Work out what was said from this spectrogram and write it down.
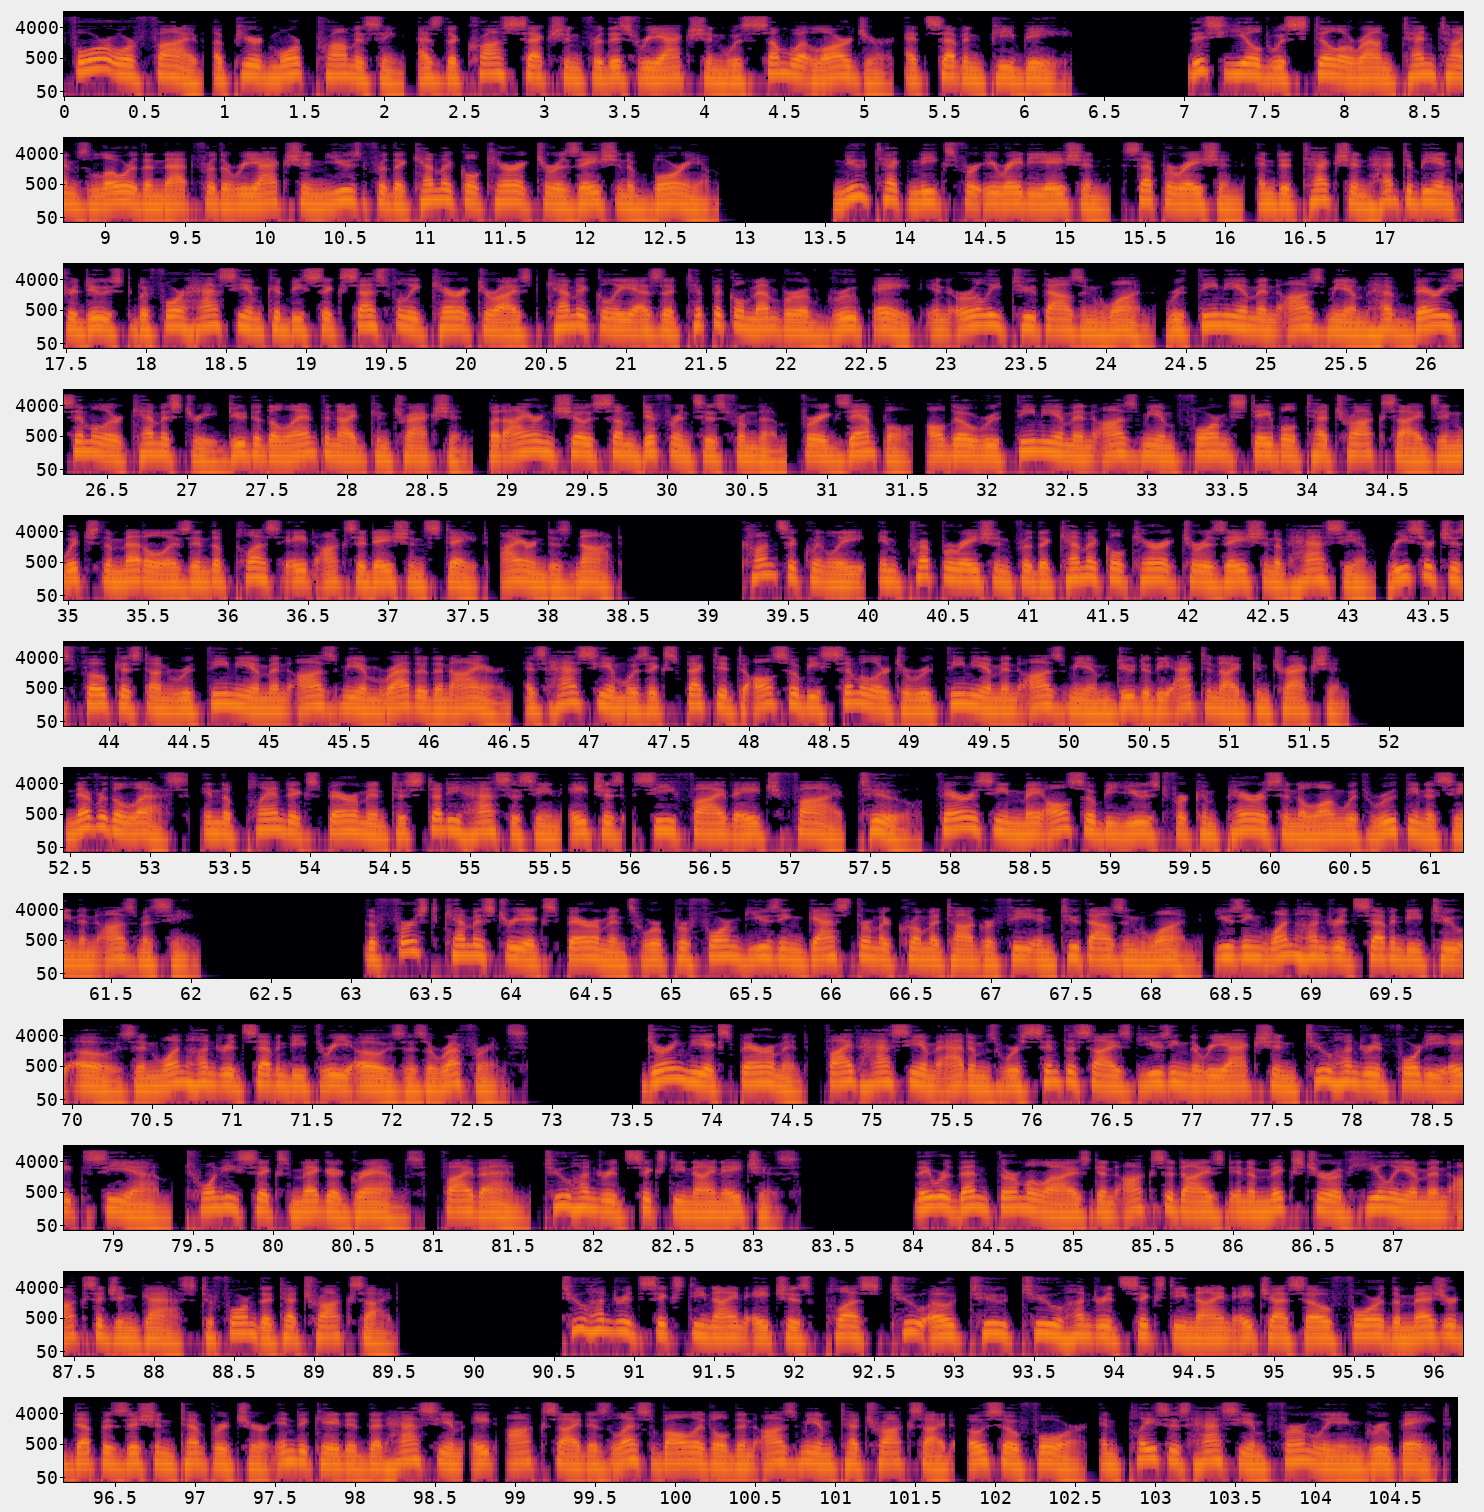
4 or 5 appeared more promising, as the cross-section for this reaction was somewhat larger, at 7 pb. This yield was still around 10 times lower than that for the reaction used for the chemical characterization of bohrium. New techniques for irradiation, separation, and detection had to be introduced before hassium could be successfully characterized chemically as a typical member of Group 8 in early 2001. Ruthenium and osmium have very similar chemistry due to the lanthanide contraction, but iron shows some differences from them. For example, although ruthenium and osmium form stable tetroxides in which the metal is in the plus 8 oxidation state, iron does not. Consequently, in preparation for the chemical characterization of hassium, researches focused on ruthenium and osmium rather than iron, as hassium was expected to also be similar to ruthenium and osmium due to the actinide contraction. Nevertheless, in the planned experiment to study hassocene H's C5H5 ferrocene may also be used for comparison along with ruthenocene and osmocene. The first chemistry experiments were performed using gas thermochromatography in 2001, using 172 Os and 173 Os as a reference. During the experiment, five hassium atoms were synthesized using the reaction 248 cm 26 megagrams, 5 N 269 Hs. They were then thermalized and oxidized in a mixture of helium and oxygen gas to form the tetroxide, 269 Hs plus 202 269 HSO4 The measured deposition temperature indicated that hassium oxide is less volatile than osmium tetroxide, OSO4, and places hassium firmly in group 8.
